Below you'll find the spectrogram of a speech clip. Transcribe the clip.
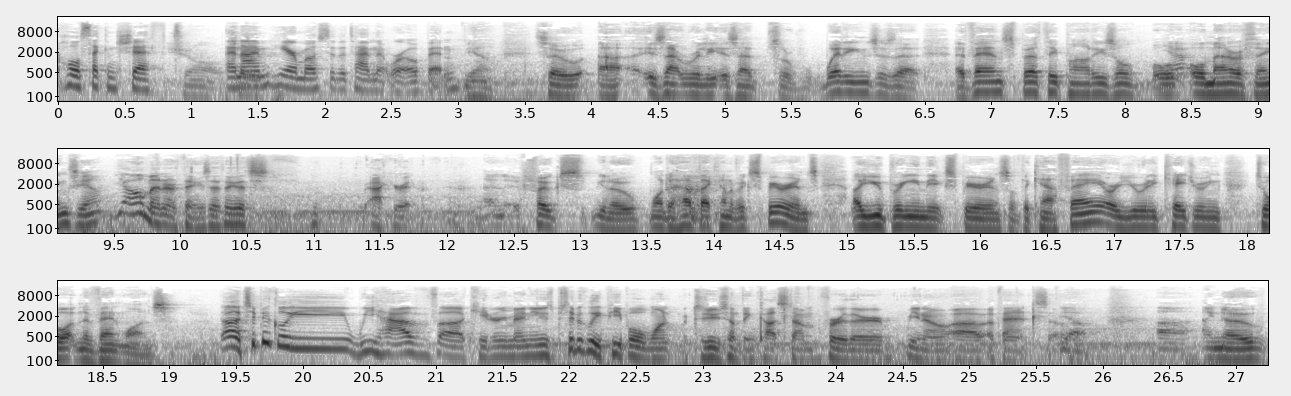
whole second shift. Sure. And So- I'm here most of the time that we're open. Yeah. So, uh, is that really is that sort of weddings? Is that events, birthday parties, all all, Yep. all manner of things? Yeah. Yeah, all manner of things. I think that's accurate. And if folks, you know, want to have that kind of experience, are you bringing the experience of the cafe, or are you really catering to what an event wants? Uh, typically, we have uh, catering menus. Typically, people want to do something custom for their you know uh, event. So Yeah. Uh, I know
